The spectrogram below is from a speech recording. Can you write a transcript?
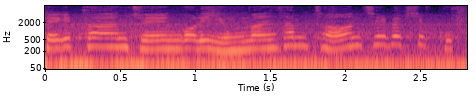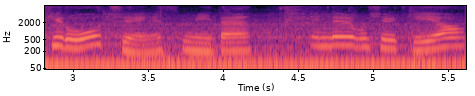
계기판 주행거리 63,719km 주행했습니다. 핸들 보실게요.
